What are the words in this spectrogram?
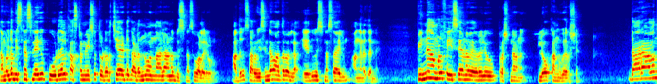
നമ്മളുടെ ബിസിനസ്സിലേക്ക് കൂടുതൽ കസ്റ്റമേഴ്സ് തുടർച്ചയായിട്ട് കടന്നു വന്നാലാണ് ബിസിനസ് വളരുള്ളൂ. അത് സർവീസിന്റെ മാത്രമല്ല ഏത് ബിസിനസ്സായാലും അങ്ങനെ തന്നെ. പിന്നെ നമ്മൾ ഫേസ് ചെയ്യുന്ന വേറൊരു പ്രശ്നമാണ് ലോ കൺവേർഷൻ ധാരാളം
